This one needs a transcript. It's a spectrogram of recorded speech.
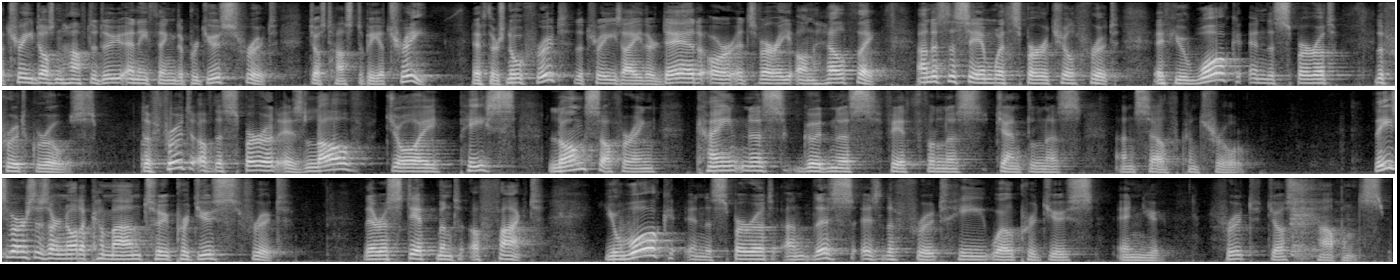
A tree doesn't have to do anything to produce fruit, it just has to be a tree. If there's no fruit, the tree's either dead or it's very unhealthy. And it's the same with spiritual fruit. If you walk in the Spirit, the fruit grows. The fruit of the Spirit is love, joy, peace, long suffering, kindness, goodness, faithfulness, gentleness, and self control. These verses are not a command to produce fruit, they're a statement of fact. You walk in the Spirit, and this is the fruit He will produce in you. Fruit just happens.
